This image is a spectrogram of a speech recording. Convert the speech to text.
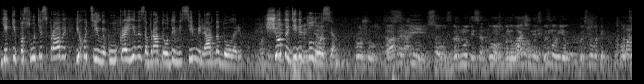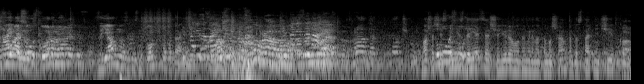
які по суті справи і хотіли у України забрати 1,7 мільярда доларів. Що тоді відбулося? Прошу вас звернутися до обвинуваченої з вимогою висловити процесуальну сторону заявленого захисником клопотання. Ваша честь, мені здається, що Юлія Володимирівна Тимошенко достатньо чітко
